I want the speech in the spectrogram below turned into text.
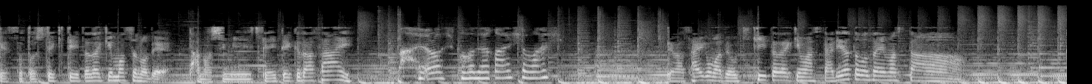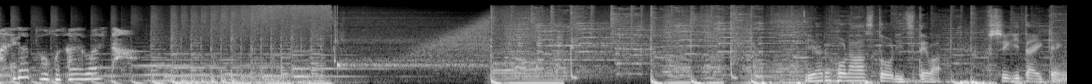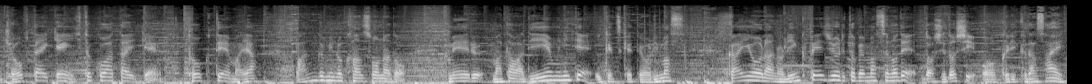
ゲストとして来ていただきますので、楽しみにしていてください。あよろしくお願いします。では最後までお聞きいただきましてありがとうございました。ありがとうございました。リアルホラーストーリーズでは不思議体験恐怖体験一コア体験トークテーマや番組の感想などメールまたは DM にて受け付けております概要欄のリンクページより飛べますのでどしどしお送りください。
